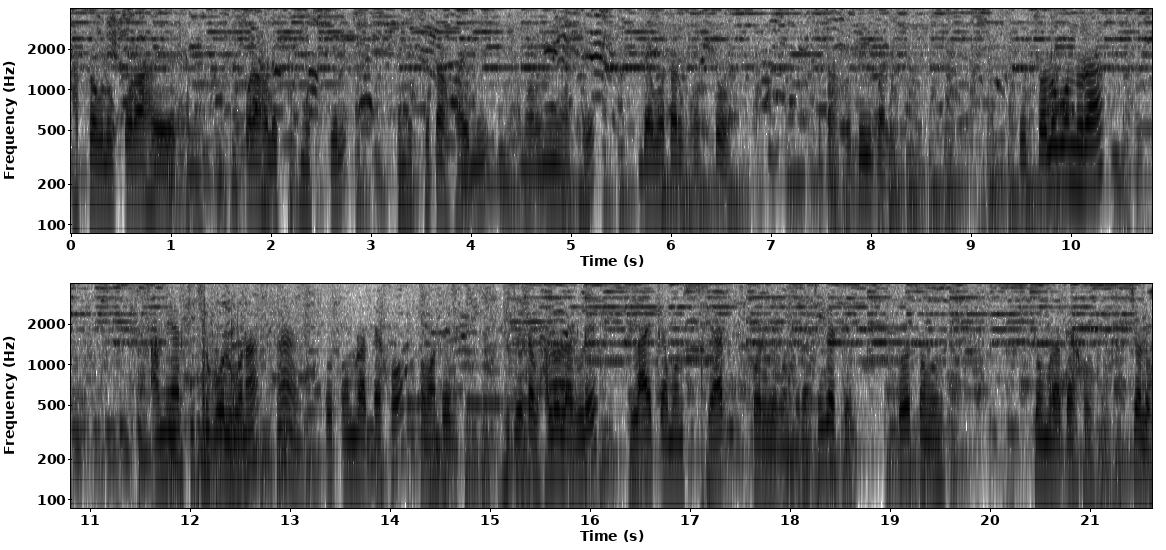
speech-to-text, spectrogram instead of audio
হাত পাগুলো কড়া হয়ে গেছে নাকি। কড়া হলে খুব মুশকিল, কিন্তু সেটা হয়নি, নরমই আছে। দেবতার ভোট তো সেটা হতেই পারে। তো চলো বন্ধুরা, আমি আর কিছু বলব না হ্যাঁ? তো তোমরা দেখো, তোমাদের ভিডিওটা ভালো লাগলে লাইক এমন শেয়ার করবে বন্ধুরা, ঠিক আছে? তো তোম- তোমরা দেখো, চলো।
